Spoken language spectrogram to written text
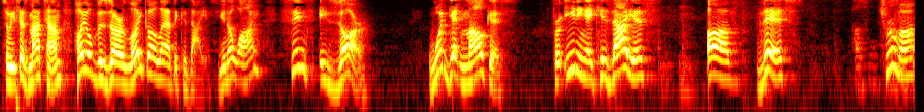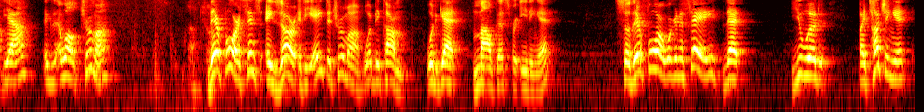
So he says, Matam, Hoyol V'zar Loika Le B'Kazayis. You know why? Since a Zar would get Malchus for eating a Kizayis, of this truma, yeah, well, truma. Therefore, since a zar, if he ate the truma, would become would get malchus for eating it. So therefore, we're going to say that you would, by touching it,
